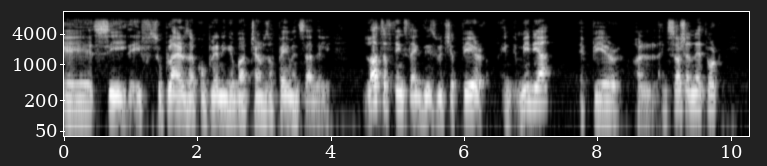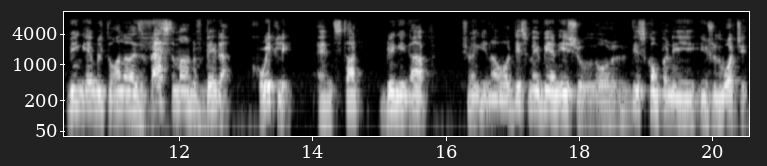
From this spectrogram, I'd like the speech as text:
uh, see if suppliers are complaining about terms of payment suddenly lots of things like this which appear in the media, appear on in social network, being able to analyze vast amount of data quickly and start bringing up, showing, you know what, this may be an issue or this company, you should watch it.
